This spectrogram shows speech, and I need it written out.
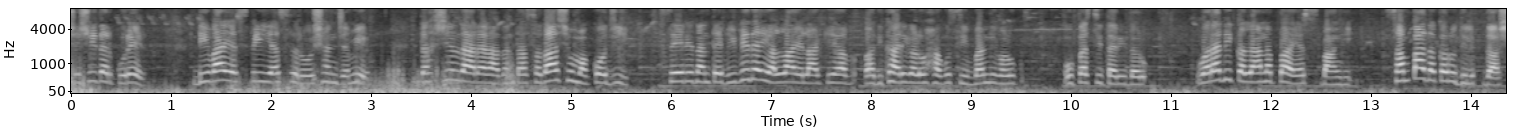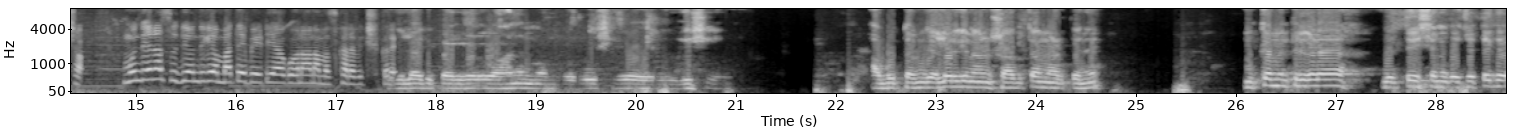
ಶಶಿಧರ್ ಕುರೇರ್ ಡಿವೈಎಸ್ಪಿ ಎಸ್ ರೋಷನ್ ಜಮೀರ್, ತಹಶೀಲ್ದಾರರಾದಂಥ ಸದಾಶಿವ ಮಕ್ಕೋಜಿ ಸೇರಿದಂತೆ ವಿವಿಧ ಎಲ್ಲ ಇಲಾಖೆಯ ಅಧಿಕಾರಿಗಳು ಹಾಗೂ ಸಿಬ್ಬಂದಿಗಳು ಉಪಸ್ಥಿತರಿದ್ದರು. ವರದಿ ಕಲ್ಯಾಣಪ್ಪ ಎಸ್. ಬಾಂಗಿ, ಸಂಪಾದಕರು ದಿಲೀಪ್ ದಾಶ. ಮುಂದಿನ ಸುದ್ದಿಯೊಂದಿಗೆ ಮತ್ತೆ ಭೇಟಿಯಾಗೋಣ. ನಮಸ್ಕಾರ ವೀಕ್ಷಕರೇ. ಜಿಲ್ಲಾಧಿಕಾರಿಗಳು, ಆನಂದ್ ಹಾಗೂ ತಮಗೆಲ್ಲರಿಗೆ ನಾನು ಸ್ವಾಗತ ಮಾಡ್ತೇನೆ. ಮುಖ್ಯಮಂತ್ರಿಗಳ ನಿರ್ದೇಶನದ ಜೊತೆಗೆ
